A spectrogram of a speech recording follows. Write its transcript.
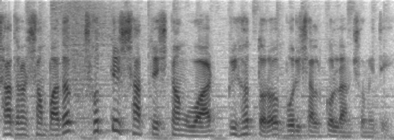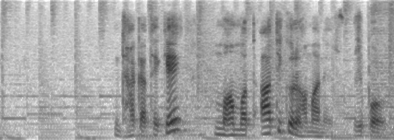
সাধারণ সম্পাদক ছত্রিশ সাত্রিশ নং ওয়ার্ড, বৃহত্তর বরিশাল কল্যাণ সমিতি। ঢাকা থেকে মোহাম্মদ আতিকুর রহমানের রিপোর্ট।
